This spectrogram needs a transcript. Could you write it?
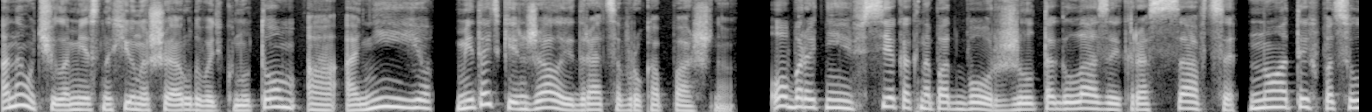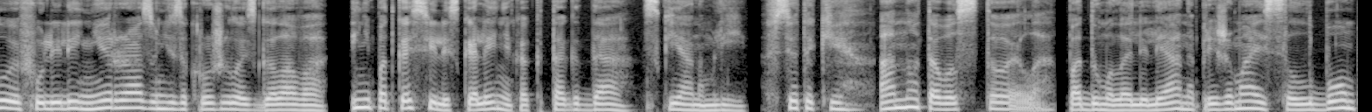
Она учила местных юношей орудовать кнутом, а они ее метать кинжалы и драться в рукопашную. Оборотни все как на подбор, желтоглазые красавцы, но от их поцелуев у Лили ни разу не закружилась голова и не подкосились колени, как тогда с Кьяном Ли. «Все-таки оно того стоило», — подумала Лилиана, прижимаясь лбом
